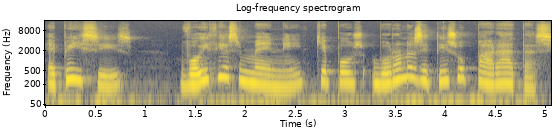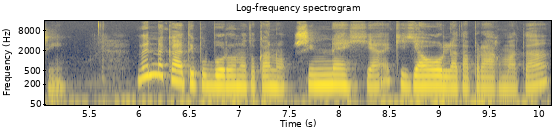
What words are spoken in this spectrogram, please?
Επίσης, βοήθεια σημαίνει και πως μπορώ να ζητήσω παράταση δεν είναι κάτι που μπορώ να το κάνω συνέχεια και για όλα τα πράγματα.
